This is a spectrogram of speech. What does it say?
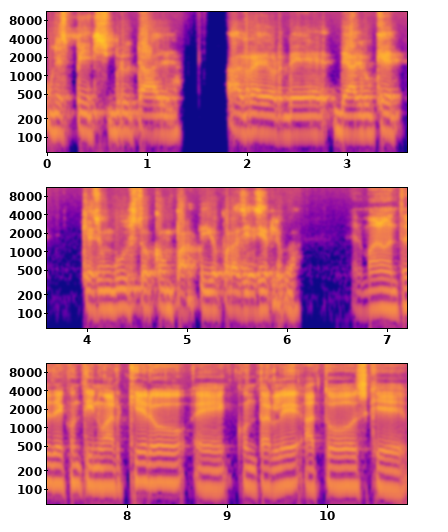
un speech brutal alrededor de, de algo que, que, es un gusto compartido, por así decirlo. Hermano, antes de continuar, quiero eh, contarle a todos que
